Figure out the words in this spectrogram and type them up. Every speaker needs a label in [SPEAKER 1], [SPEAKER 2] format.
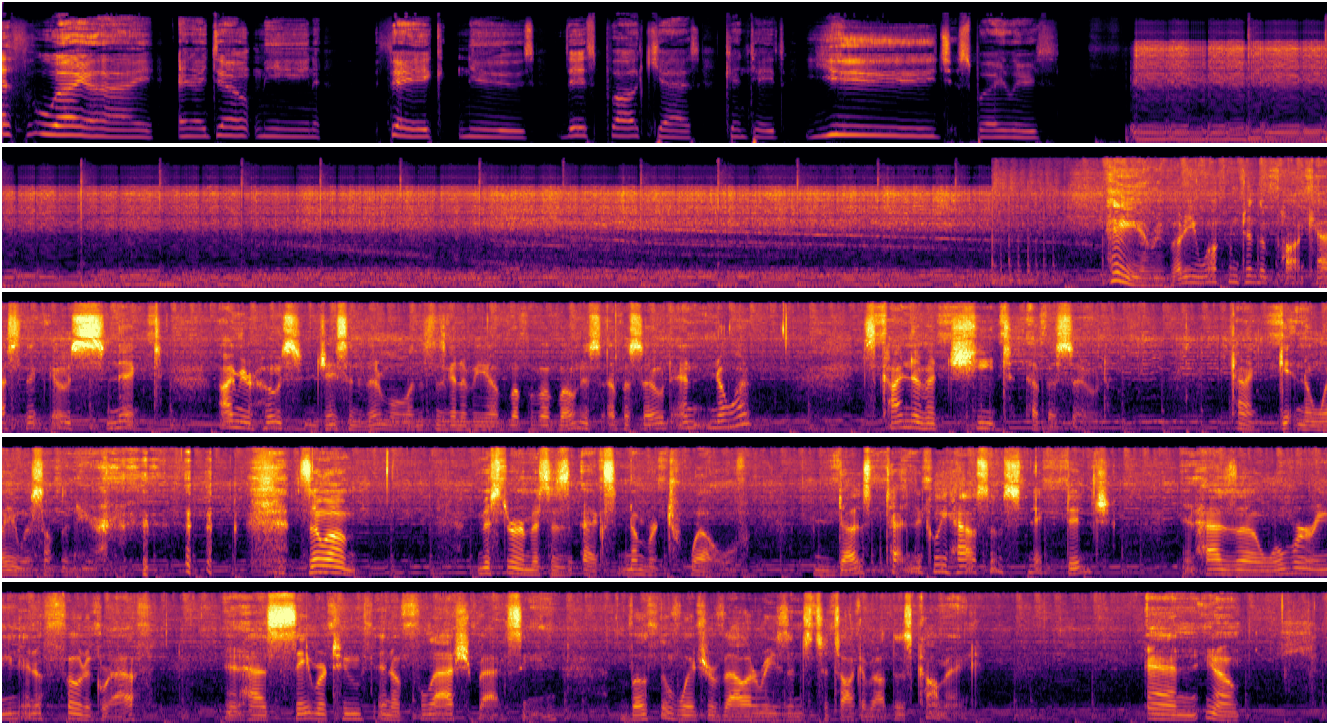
[SPEAKER 1] FYI, and I don't mean fake news, this podcast contains huge spoilers.
[SPEAKER 2] Hey, everybody, welcome to the podcast that goes snikt. I'm your host, Jason Venable, and this is going to be a, bonus episode. And you know what? It's kind of a cheat episode. Kind of getting away with something here. so, um, Mr. and Mrs. X number 12 does technically have some sniktage. It has a Wolverine in a photograph. And it has Sabretooth in a flashback scene, both of which are valid reasons to talk about this comic. And, you know,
